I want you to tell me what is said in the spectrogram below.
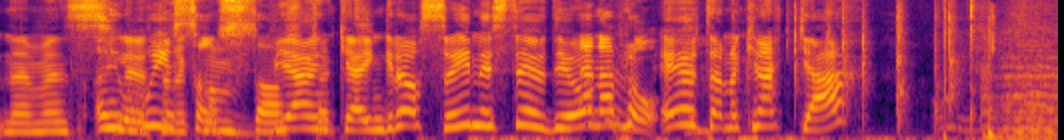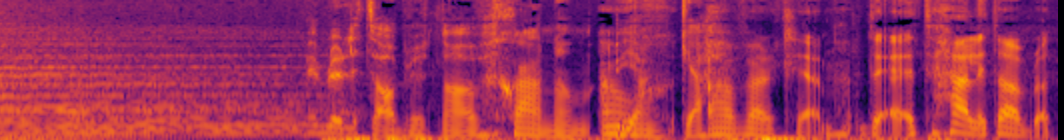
Nej men sluta, nu so kom. Bianca Ingrosso in i studion utan att knacka. Vi blev lite avbrutna av stjärnan Oh, Bianca. Ja verkligen, det är ett härligt avbrott.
